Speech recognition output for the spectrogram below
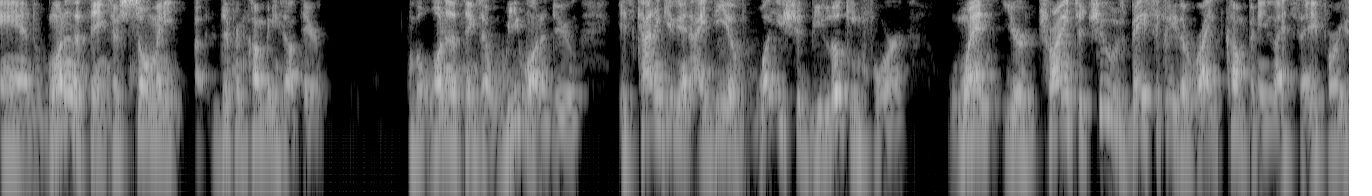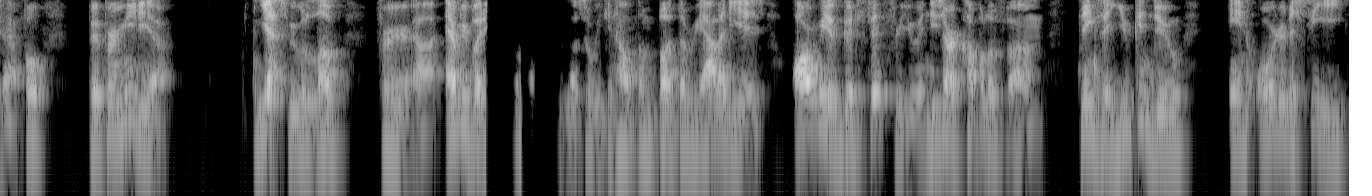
And one of the things, there's so many uh, different companies out there, but one of the things that we want to do is kind of give you an idea of what you should be looking for when you're trying to choose basically the right company. Let's say, for example, Bipper Media. Yes, we would love for uh, everybody so we can help them, but the reality is, are we a good fit for you? And these are a couple of um, things that you can do in order to see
